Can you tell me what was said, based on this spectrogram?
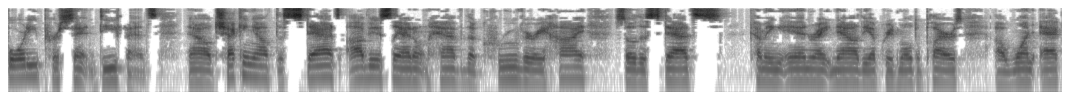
40% defense. Now, checking out the stats, obviously I don't have the crew very high, so the stats coming in right now, the upgrade multipliers, uh, 1x,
